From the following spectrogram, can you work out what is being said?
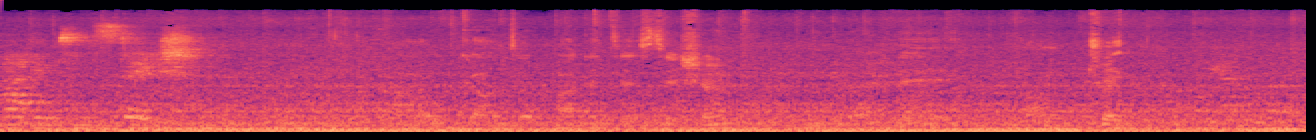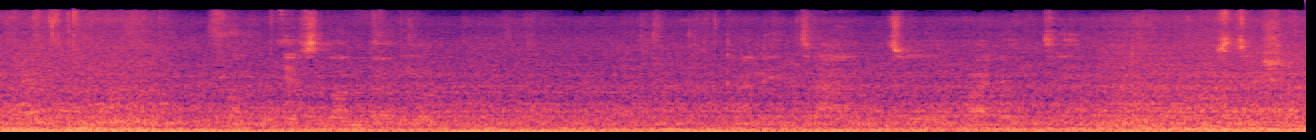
Paddington Station. I've got to Paddington Station. The long trip from East London, Canning Town to Paddington Station.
